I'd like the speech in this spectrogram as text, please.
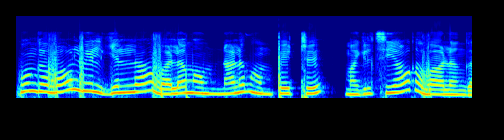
உங்க வாழ்வில் எல்லா வளமும் நலமும் பெற்று மகிழ்ச்சியாக வாழுங்க.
